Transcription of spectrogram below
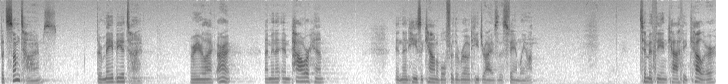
But sometimes there may be a time where you're like, all right, I'm going to empower him and then he's accountable for the road he drives this family on. Timothy and Kathy Keller,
